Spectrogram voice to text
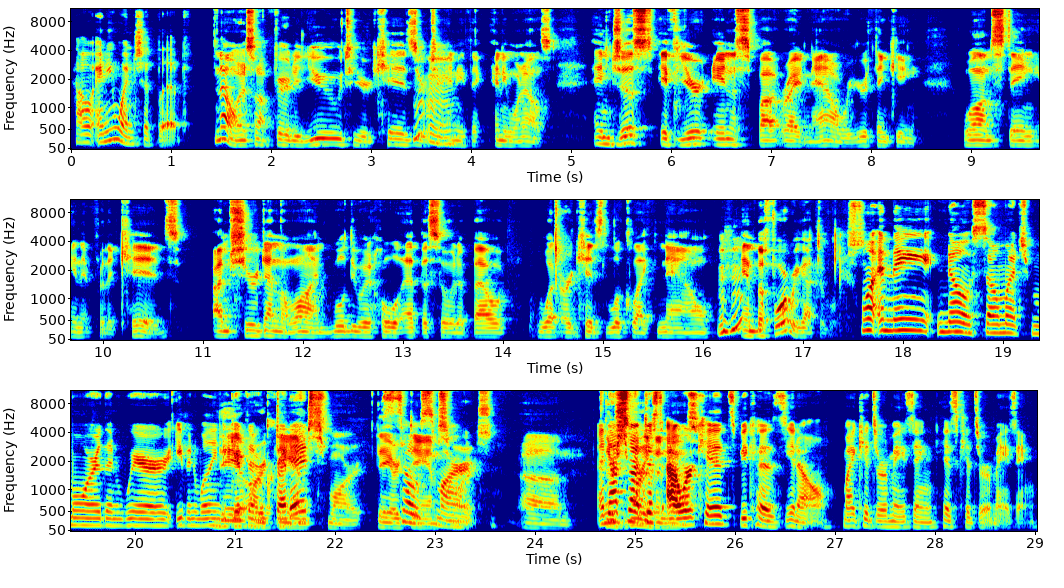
how anyone should live. No, and it's not fair to you, to your kids, or to Mm-mm. anything anyone else. And just if you're in a spot right now where you're thinking, well, I'm staying in it for the kids. I'm sure down the line we'll do a whole episode about what our kids look like now Mhm. and before we got divorced. Well, and they know so much more than we're even willing to give them are credit. damn smart. They are so damn smart. Um, And that's not just our us. kids because, you know, my kids are amazing, his kids are amazing.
